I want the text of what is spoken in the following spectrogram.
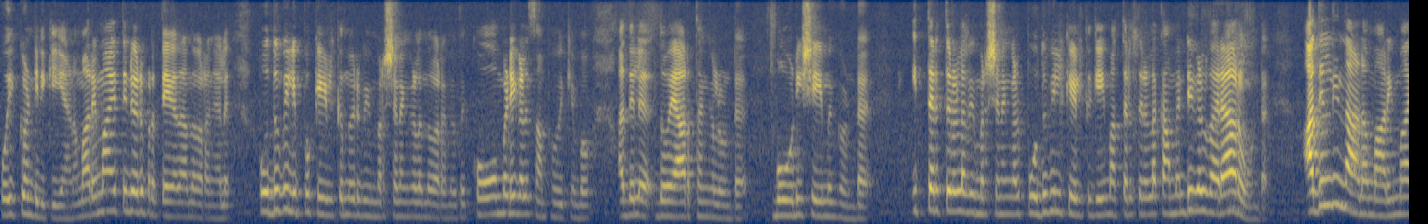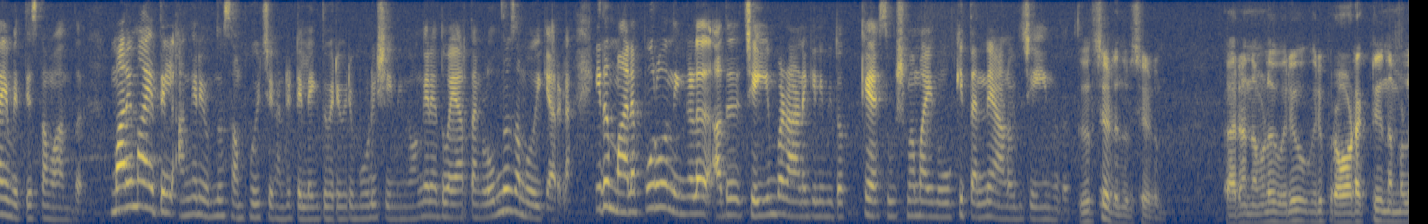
പോയിക്കൊണ്ടിരിക്കുകയാണ്. മറിമായത്തിന്റെ ഒരു പ്രത്യേകത എന്ന് പറഞ്ഞാൽ പൊതുവിൽ ഇപ്പോൾ കേൾക്കുന്ന ഒരു വിമർശനങ്ങൾ എന്ന് പറയുന്നത് കോമഡികൾ സംഭവിക്കുമ്പോൾ അതിൽ ദ്വയാർത്ഥങ്ങളുണ്ട് ബോഡി ഷെയ്മിംഗ് ഉണ്ട്. ഇത്തരത്തിലുള്ള വിമർശനങ്ങൾ പൊതുവിൽ കേൾക്കുകയും അത്തരത്തിലുള്ള കമന്റുകൾ വരാറുമുണ്ട്. അതിൽ നിന്നാണ് മറിമായം വ്യത്യസ്തമാകുന്നത്. മറിമായത്തിൽ അങ്ങനെയൊന്നും സംഭവിച്ച് കണ്ടിട്ടില്ല. ഇതുവരെ ഒരു ബോഡി ഷെയ്മിങ്ങോ അങ്ങനെ ദ്വയാർത്ഥങ്ങളോ ഒന്നും സംഭവിക്കാറില്ല. ഇത് മനഃപൂർവം നിങ്ങൾ അത് ചെയ്യുമ്പോഴാണെങ്കിലും ഇതൊക്കെ സൂക്ഷ്മമായി നോക്കി തന്നെയാണോ ഇത് ചെയ്യുന്നത്? തീർച്ചയായിട്ടും തീർച്ചയായിട്ടും. കാരണം നമ്മൾ ഒരു ഒരു പ്രോഡക്റ്റ് നമ്മൾ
